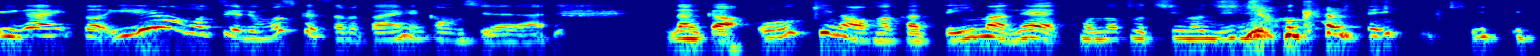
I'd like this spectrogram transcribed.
意外と家を持つよりもしかしたら大変かもしれないなんか大きなお墓って今ねこの土地の事情から一気に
